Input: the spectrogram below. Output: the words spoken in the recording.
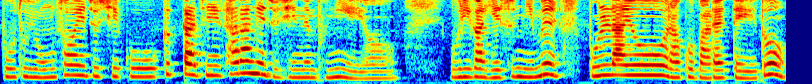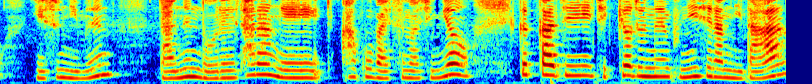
모두 용서해 주시고 끝까지 사랑해 주시는 분이에요. 우리가 예수님을 몰라요 라고 말할 때에도 예수님은 나는 너를 사랑해 하고 말씀하시며 끝까지 지켜주는 분이시랍니다.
